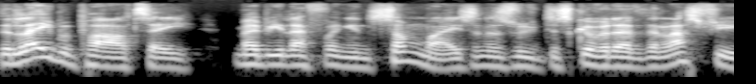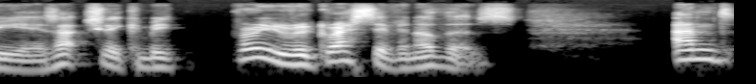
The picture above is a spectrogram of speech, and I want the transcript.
The Labour Party may be left wing in some ways, and as we've discovered over the last few years, actually can be very regressive in others. And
